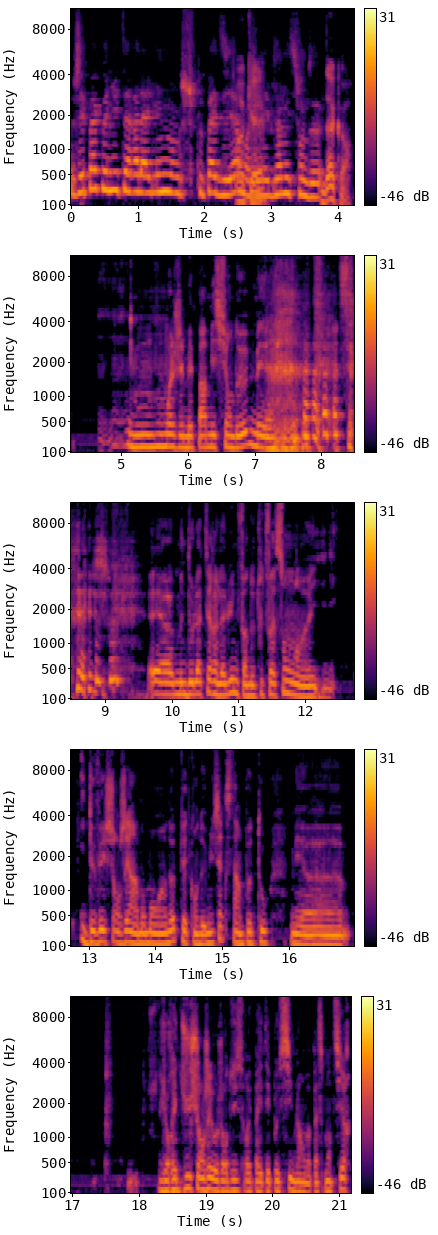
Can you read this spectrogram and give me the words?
J'ai pas connu Terre à la Lune, donc je peux pas dire. Ok. Moi, j'aimais bien Mission 2. D'accord. Mm, Moi, j'aimais pas Mission 2, mais euh, et, euh, de la Terre à la Lune, enfin, de toute façon, euh, il, devait changer à un moment ou à un autre. Peut-être qu'en 2005, c'était un peu tôt, mais euh, il aurait dû changer aujourd'hui. Ça aurait pas été possible, hein, on va pas se mentir.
